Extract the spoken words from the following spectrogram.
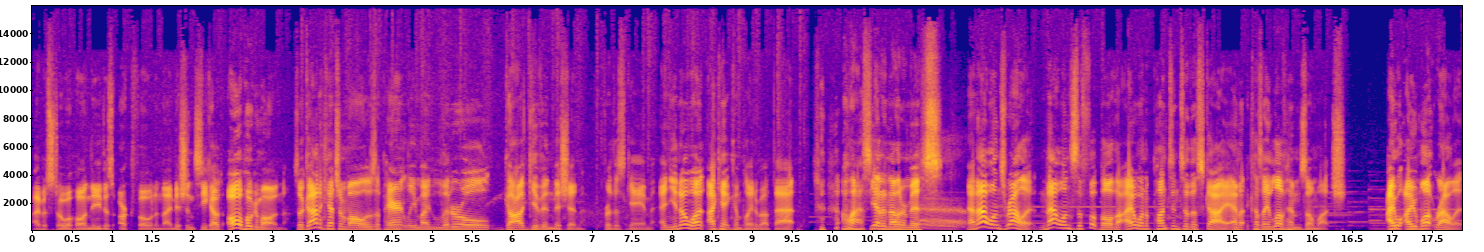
I bestow upon thee this arc phone and thy mission seek out all Pokemon. So gotta catch 'em all is apparently my literal God-given mission for this game. And you know what? I can't complain about that. Alas, yet another miss. Now that one's Rowlet, and that one's the football that I want to punt into the sky, and uh, because I love him so much. I, I want Rowlet.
